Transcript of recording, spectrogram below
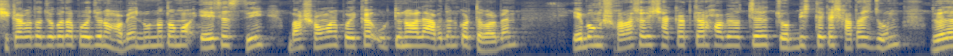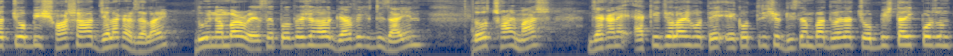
শিক্ষাগত যোগ্যতা প্রয়োজন হবে। ন্যূনতম এসএসসি বা সমান পরীক্ষা উত্তীর্ণ হলে আবেদন করতে পারবেন। এবং সরাসরি সাক্ষাৎকার হবে হচ্ছে চব্বিশ থেকে সাতাশ জুন দু হাজার চব্বিশ স্বশা জেলা কার্যালয়। দুই নম্বর রয়েছে প্রফেশনাল গ্রাফিক্স ডিজাইন দশ ছয় মাস যেখানে একই জুলাই হতে একত্রিশে ডিসেম্বর দু হাজার চব্বিশ তারিখ পর্যন্ত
